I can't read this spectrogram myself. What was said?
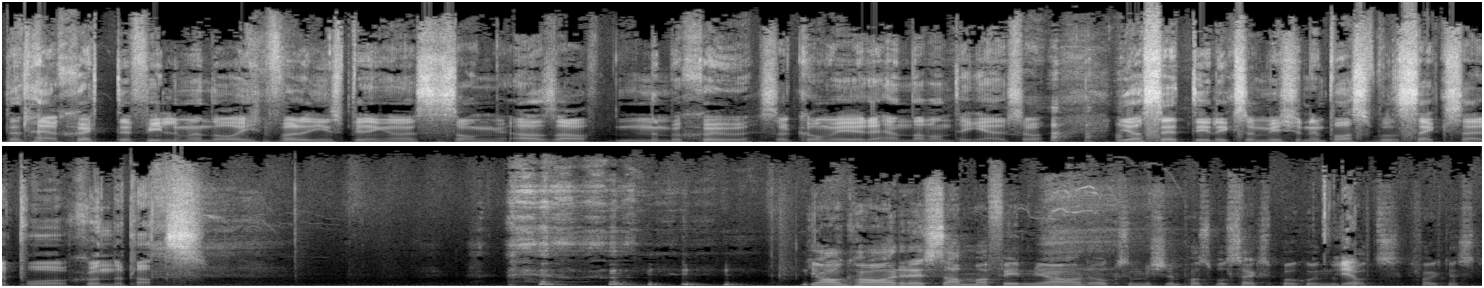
den här sjätte filmen då, inför inspelningen av säsong, alltså nummer sju, så kommer ju det hända någonting här. Så jag sätter ju liksom Mission Impossible 6 här på sjunde plats. Jag har samma film, jag har också Mission Impossible 6 på sjunde Japp. plats faktiskt.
